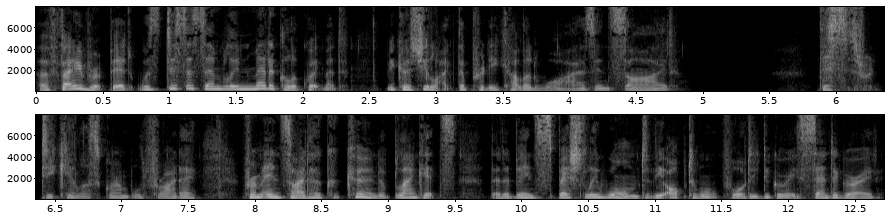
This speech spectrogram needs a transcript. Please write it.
Her favourite bit was disassembling medical equipment because she liked the pretty coloured wires inside. This is ridiculous, grumbled Friday, from inside her cocoon of blankets that had been specially warmed to the optimal 40 degrees centigrade.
